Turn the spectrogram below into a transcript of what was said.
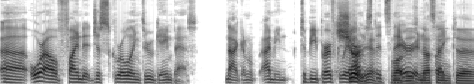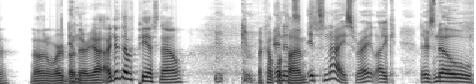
uh, or I'll find it just scrolling through Game Pass. Not gonna. I mean, to be perfectly honest, it's Well, there, there's and it's nothing like to nothing to worry about and- there. Yeah, I did that with PS Now a couple it's, times. It's nice, right? Like there's no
